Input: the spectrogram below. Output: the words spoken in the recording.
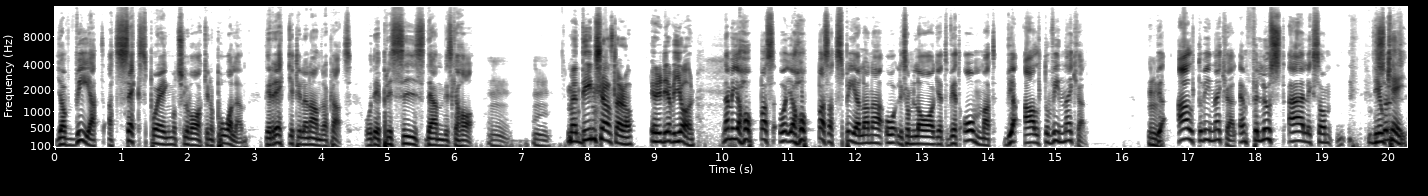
jag vet att sex poäng mot Slovakien och Polen, det räcker till en andra plats och det är precis den vi ska ha. Men din känsla då? Är det det vi gör? Nej men jag hoppas, och jag hoppas att spelarna och liksom laget vet om att vi har allt att vinna ikväll. Mm. Vi har allt att vinna ikväll. En förlust är liksom... Det är okej.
